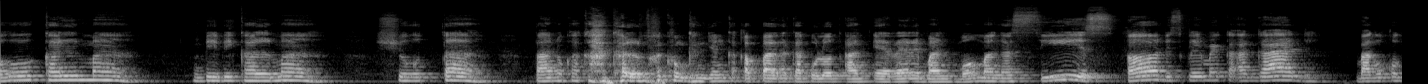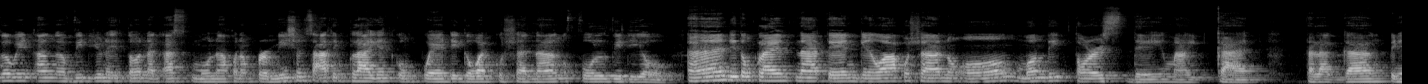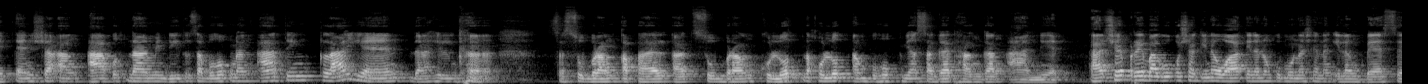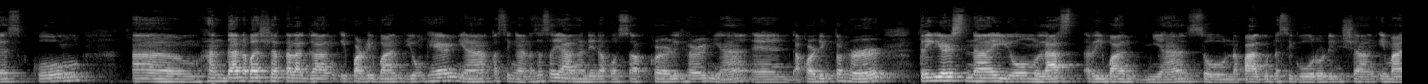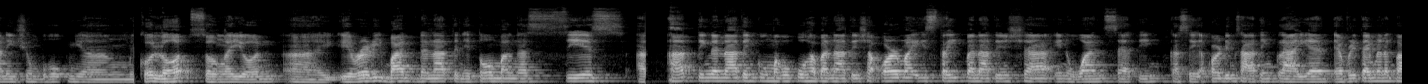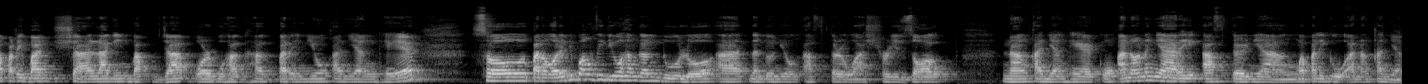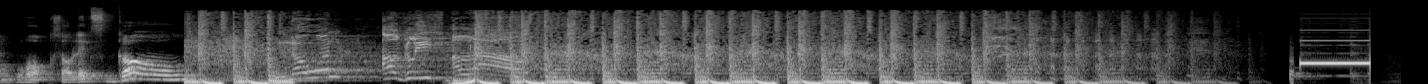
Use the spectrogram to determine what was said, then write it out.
Oh, kalma. Baby, kalma. Shoota. Paano ka kakalma kung ganyang kakapal at kakulot ang ere-reband mo, mga sis? Oh, disclaimer ka agad. Bago ko gawin ang uh, video na ito, nag-ask muna ako ng permission sa ating client kung pwede gawan ko siya ng full video. And itong client natin, ginawa ko siya noong Monday, Thursday, my God. Talagang pinitensya ang abot namin dito sa buhok ng ating client dahil nga sa sobrang kapal at sobrang kulot na kulot ang buhok niya sagad hanggang anit. At syempre, bago ko siya ginawa, tinanong ko muna siya ng ilang beses kung um, handa na ba siya talagang ipariband yung hair niya? Kasi nga nasasayangan din ako sa curly hair niya. And according to her, 3 years na yung last reband niya. So napagod na siguro din siyang i-manage yung buhok niyang kulot. So ngayon ay i-reband na natin ito mga sis at, tingnan natin kung makukuha ba natin siya or may straight ba natin siya in one setting. Kasi according sa ating client, every time na nagpapariband siya, laging back job or buhaghag pa rin yung kanyang hair. So, panoorin niyo po ang video hanggang dulo at nandun yung after wash result ng kanyang hair kung ano ang nangyari after niyang mapaliguan ang kanyang buhok. So, let's go! No one ugly allowed.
